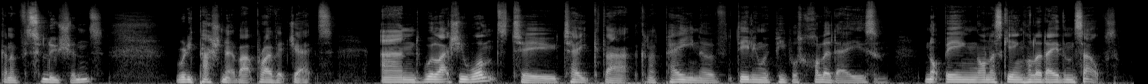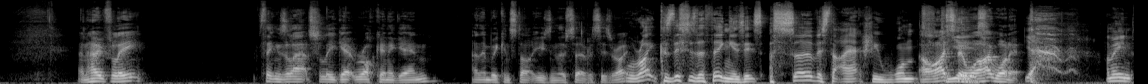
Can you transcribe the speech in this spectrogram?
kind of solutions, really passionate about private jets, and will actually want to take that kind of pain of dealing with people's holidays, mm. not being on a skiing holiday themselves. And hopefully, things will actually get rocking again, and then we can start using those services, right? Well, right, because this is the thing: is it's a service that I actually want. Oh, I still, use. I want it. Yeah. I mean,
